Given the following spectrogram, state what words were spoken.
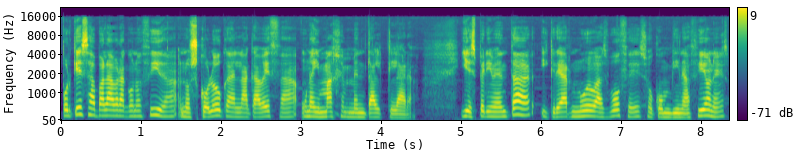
porque esa palabra conocida nos coloca en la cabeza una imagen mental clara y experimentar y crear nuevas voces o combinaciones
